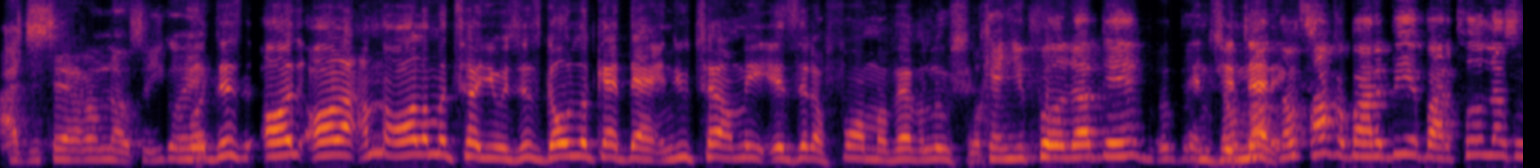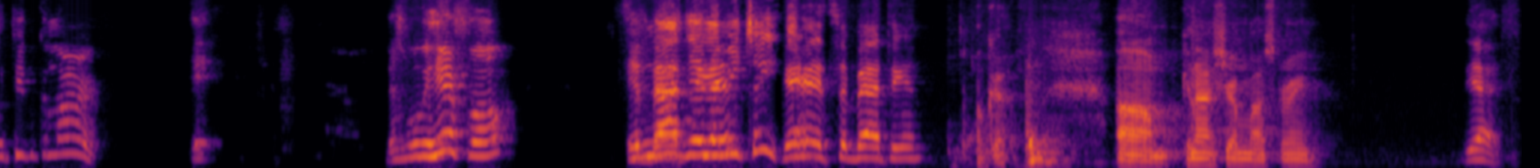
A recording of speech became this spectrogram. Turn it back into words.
I just said I don't know. So you go ahead. Well, ahead. this all all I, I'm all I'm gonna tell you is just go look at that and you tell me is it a form of evolution? Well, can you pull it up then? In don't talk, don't talk about it. Be about it. Pull it up so people can learn. It- that's what we're here for. If not, then let me teach. Go ahead, Sebastian. Okay. Um, can I share my screen? Yes.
